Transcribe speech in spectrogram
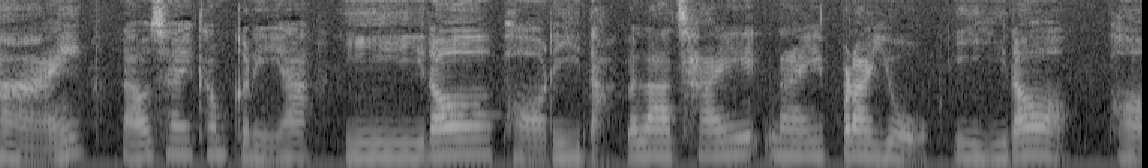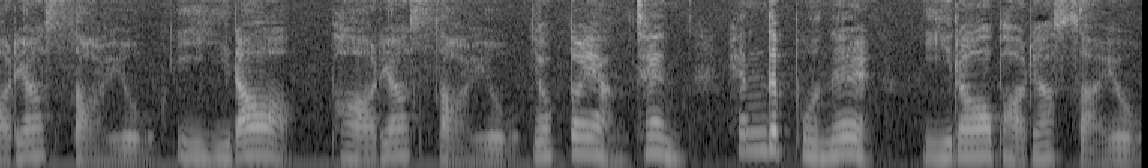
หาย แล้วใช้คำกริยาอีรอพอรีดะเวลาใช้ในประโยคอีรอพอเรียสออยู่อีรอพอเรียสออยู่ยกตัวอย่างเช่น 핸드폰을 잃어버렸어요.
